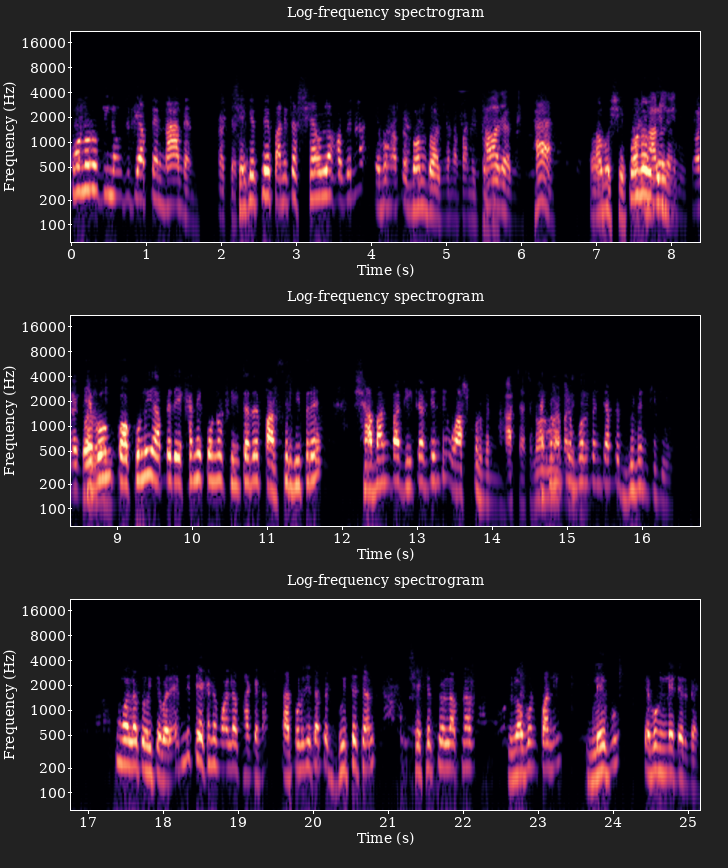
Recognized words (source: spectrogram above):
পনেরো দিনেও যদি আপনি না নেন আচ্ছা। সেক্ষেত্রে পানিটা শ্যাওলা হবে না এবং আপনার গন্ধ আসবে না পানি খাওয়া থেকে যাবে। হ্যাঁ অবশ্যই পনেরো দিনে। এবং কখনোই আপনার এখানে কোনো ফিল্টারের পার্সের ভিতরে সাবান বা ডিটারজেন্ট দিয়ে ওয়াশ করবেন না। আচ্ছা আচ্ছা এখন আপনি বলবেন যে আপনি ধুইবেন কি দিয়ে? ময়লা তো হইতে পারে এমনিতে এখানে ময়লা থাকে না। তারপরে যদি আপনি ধুইতে চান সেক্ষেত্রে হলো আপনার লবণ পানি লেবু এবং নেটের ব্যাগ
